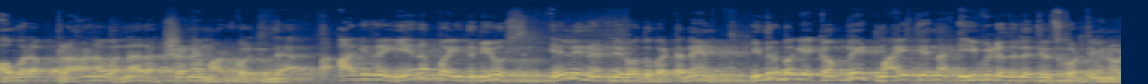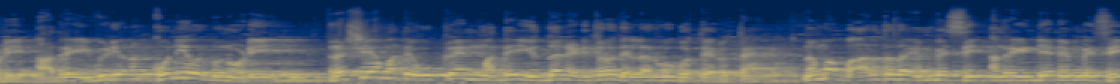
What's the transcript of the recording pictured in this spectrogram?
ಅವರ ಪ್ರಾಣವನ್ನ ರಕ್ಷಣೆ ಮಾಡ್ಕೊಳ್ತಿದೆ. ಹಾಗಿದ್ರೆ ಏನಪ್ಪ ಇದು ನ್ಯೂಸ್ ಎಲ್ಲಿ ನಡೆದಿರೋದು ಘಟನೆ? ಇದ್ರ ಬಗ್ಗೆ ಕಂಪ್ಲೀಟ್ ಮಾಹಿತಿಯನ್ನ ಈ ವಿಡಿಯೋದಲ್ಲಿ ತಿಳಿಸ್ಕೊಡ್ತೀವಿ ನೋಡಿ. ಆದ್ರೆ ಈ ವಿಡಿಯೋನ ಕೊನೆಯವರೆಗೂ ನೋಡಿ. ರಷ್ಯಾ ಮತ್ತೆ ಉಕ್ರೇನ್ ಮಧ್ಯೆ ಯುದ್ಧ ನಡೀತಿರೋದು ಎಲ್ಲರಿಗೂ ಗೊತ್ತೇ ಇರುತ್ತೆ. ನಮ್ಮ ಭಾರತದ ಎಂಬೆಸಿ ಅಂದ್ರೆ ಇಂಡಿಯನ್ ಎಂಬೆಸಿ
